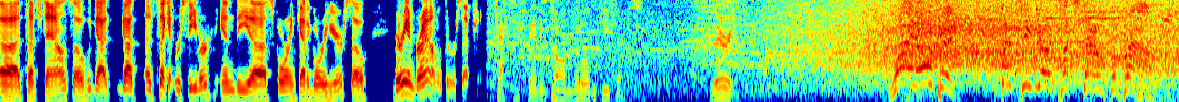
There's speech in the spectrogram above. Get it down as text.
uh, touchdown. So we got got a second receiver in the uh, scoring category here. So Barion Brown with the reception. Jackson standing tall in the middle of the defense. Leary. Wide open. 13 yard touchdown for Brown.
